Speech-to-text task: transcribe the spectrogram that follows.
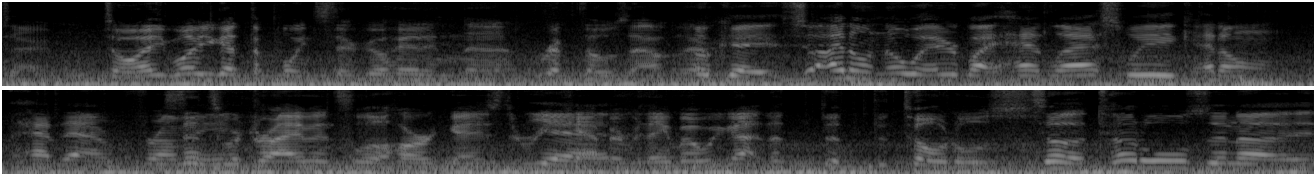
Sorry. so while you- you got the points there, go ahead and uh, rip those out. There. Okay, so I don't know what everybody had last week. I don't have that in front of Since me. we're driving, it's a little hard, guys, to recap Yeah. everything. But we got the, the, the totals. So the totals and uh,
